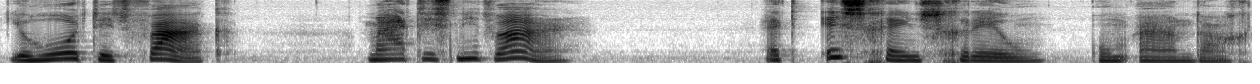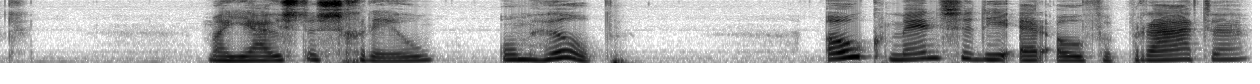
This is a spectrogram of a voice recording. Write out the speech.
je hoort dit vaak, maar het is niet waar. Het is geen schreeuw om aandacht, maar juist een schreeuw om hulp. Ook mensen die erover praten,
